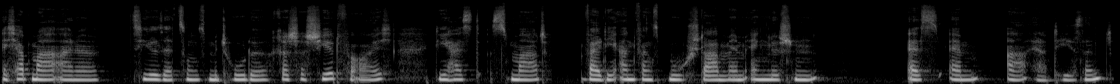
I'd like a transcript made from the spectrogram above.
ich habe mal eine Zielsetzungsmethode recherchiert für euch, die heißt SMART, weil die Anfangsbuchstaben im Englischen S-M-A-R-T sind.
